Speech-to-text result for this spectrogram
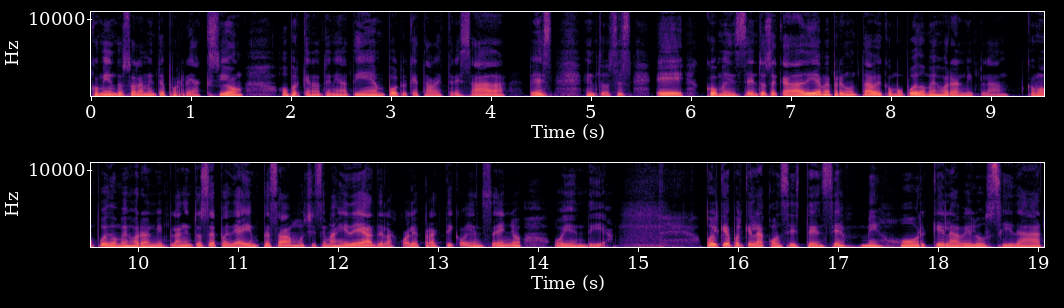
comiendo solamente por reacción o porque no tenía tiempo, porque estaba estresada, ¿ves? Entonces, eh, comencé, entonces cada día me preguntaba, ¿y cómo puedo mejorar mi plan? ¿Cómo puedo mejorar mi plan? Entonces, pues de ahí empezaban muchísimas ideas de las cuales practico y enseño hoy en día. ¿Por qué? Porque la consistencia es mejor que la velocidad.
